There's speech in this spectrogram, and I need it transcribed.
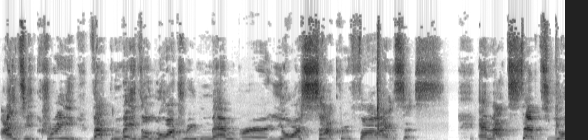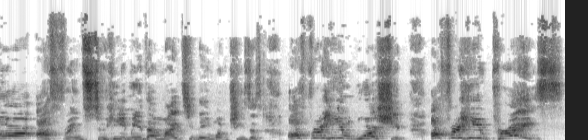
I decree that may the Lord remember your sacrifices and accept your offerings to Him in the mighty name of Jesus. Offer Him worship, offer Him praise.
